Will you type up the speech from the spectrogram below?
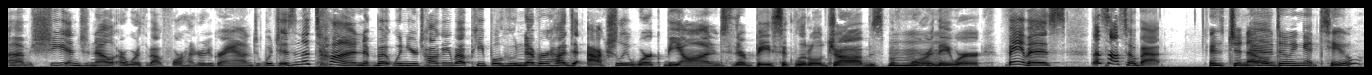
Um, she and Janelle are worth about 400 grand, which isn't a ton, but when you're talking about people who never had to actually work beyond their basic little jobs before they were famous, that's not so bad. Is Janelle And- doing it too?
